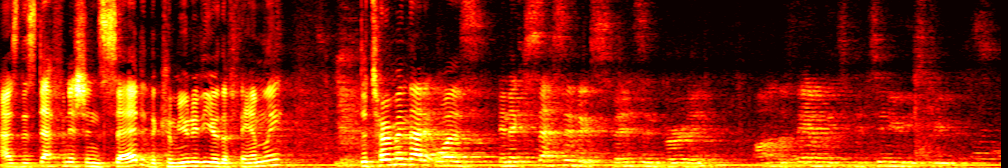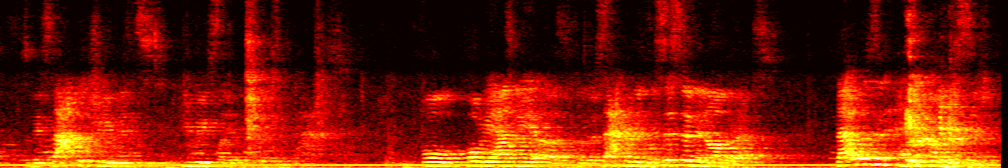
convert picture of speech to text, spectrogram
as this definition said, the community or the family, determined that it was an excessive expense and burden on the family to continue these treatments. They stopped the treatments, a few weeks later, the person passed. Full, full reality of the sacramental system and all the rest. That wasn't an ethical decision.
